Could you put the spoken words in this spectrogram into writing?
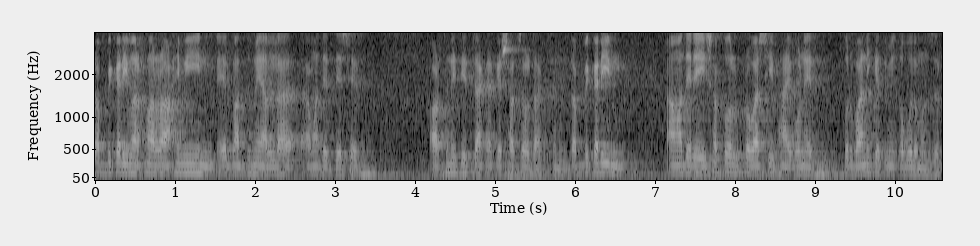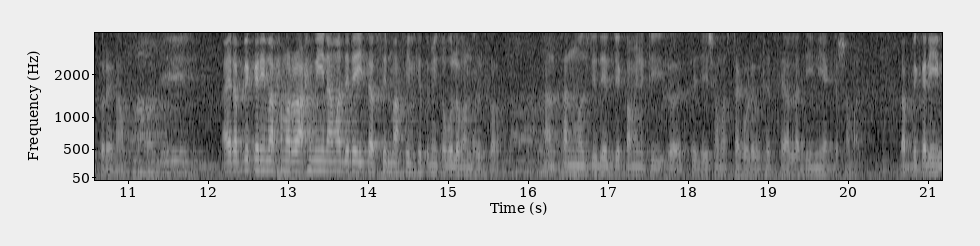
রব্বি করিম রহমান রাহিমিন, এর মাধ্যমে আল্লাহ আমাদের দেশের অর্থনীতির চাকাকে সচল রাখছেন। রব্বি করিম, আমাদের এই সকল প্রবাসী ভাই বোনের কোরবানিকে তুমি কবুল মঞ্জুর করে নাও। আই রব্বি করিম রহমান রাহিমিন, আমাদের এই তাফসির মাহফিলকে তুমি কবুল মঞ্জুর করো। আনসান মসজিদের যে কমিউনিটি রয়েছে, যে সমাজটা গড়ে উঠেছে, আল্লাহ দিনই একটা সমাজ রব্বি করিম,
